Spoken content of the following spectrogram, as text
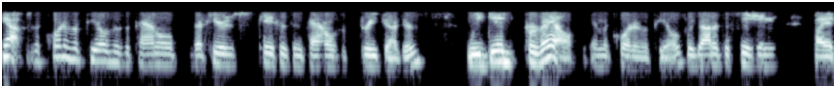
Yeah, the Court of Appeals is a panel that hears cases in panels of three judges. We did prevail in the Court of Appeals. We got a decision by a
